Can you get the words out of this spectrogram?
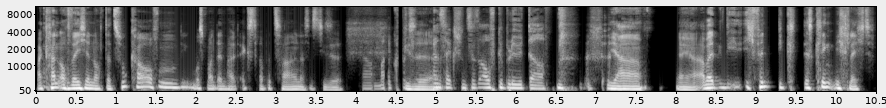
Man kann auch welche noch dazu kaufen, die muss man dann halt extra bezahlen. Das ist diese, Ja, diese, Transactions ist aufgeblüht da. ja, ja, ja. Aber die, ich finde, das klingt nicht schlecht.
